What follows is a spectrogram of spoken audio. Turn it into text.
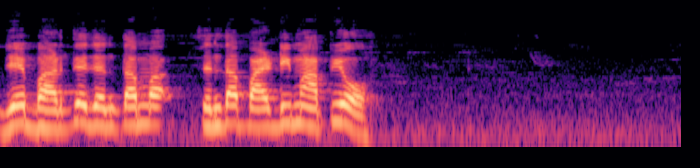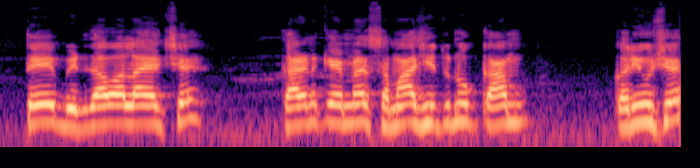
જે ભારતીય જનતામાં, જનતા પાર્ટીમાં આપ્યો તે બિરદાવા લાયક છે. કારણ કે એમણે સમાજ હિતનું કામ કર્યું છે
